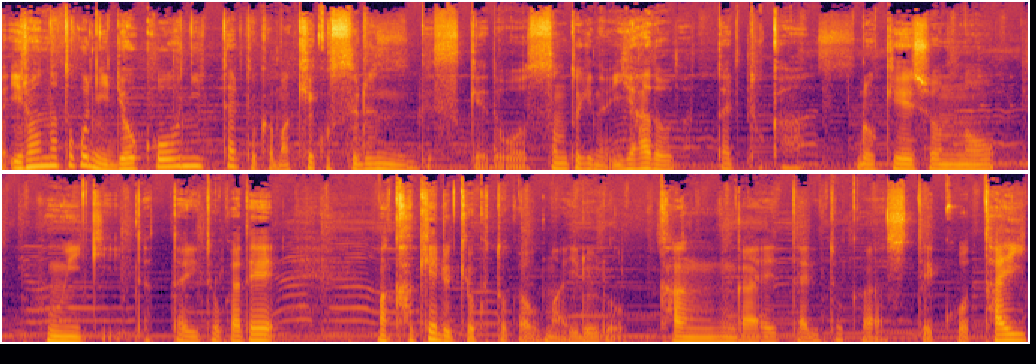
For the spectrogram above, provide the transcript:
まいろんなとこに旅行に行ったりとか、まあ、結構するんですけどその時の宿だったりとかロケーションの雰囲気だったりとかで、まあ、かける曲とかをいろいろ考えたりとかしてこう体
